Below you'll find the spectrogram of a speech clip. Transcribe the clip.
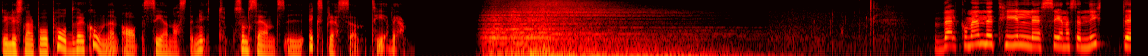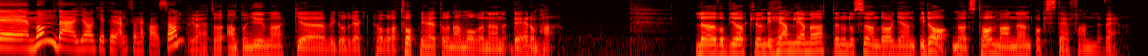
Du lyssnar på poddversionen av Senaste nytt som sänds i Expressen TV. Välkommen till Senaste nytt eh, måndag. Jag heter Alexandra Karlsson. Jag heter Anton Gymark. Eh, vi går direkt på våra toppnyheter den här morgonen. Det är de här. Löv och Björklund i hemliga möten under söndagen. Idag möts talmannen och Stefan Löfven.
